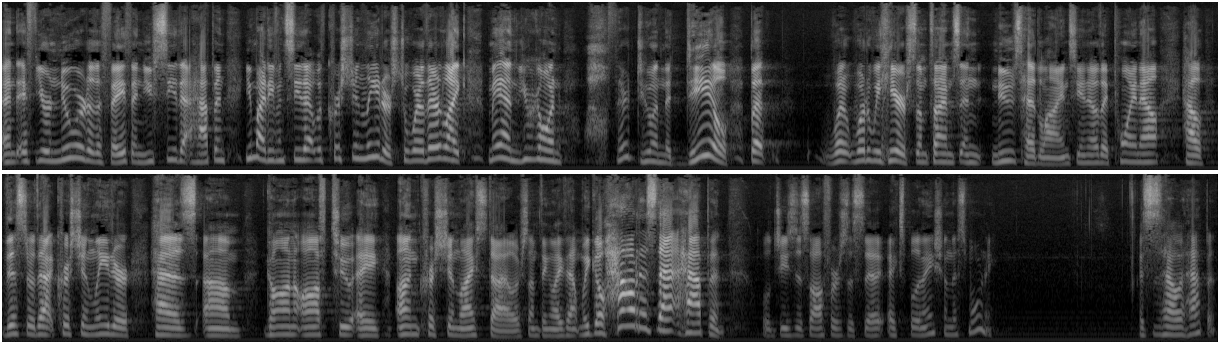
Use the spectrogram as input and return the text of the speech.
And if you're newer to the faith and you see that happen, you might even see that with Christian leaders to where they're like, man, you're going, oh, they're doing the deal. But what, what do we hear sometimes in news headlines? You know, they point out how this or that Christian leader has um, gone off to a unchristian lifestyle or something like that. And we go, how does that happen? Well, Jesus offers us the explanation this morning. This is how it happens.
